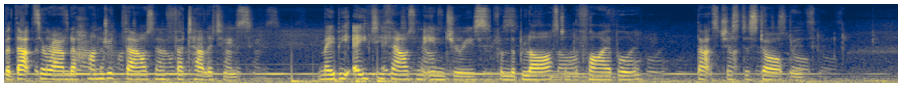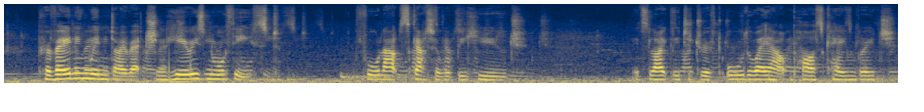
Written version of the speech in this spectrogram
but that's around 100,000 fatalities, maybe 80,000 injuries from the blast and the fireball. That's just to start with. Prevailing wind direction here is northeast. Fallout scatter would be huge. It's likely to drift all the way out past Cambridge,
